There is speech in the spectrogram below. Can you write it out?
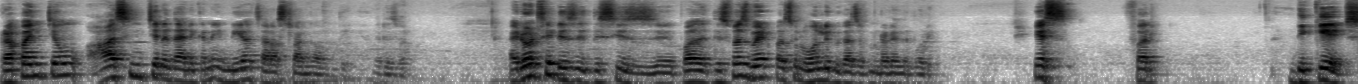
ప్రపంచం ఆశించిన దానికన్నా ఇండియా చాలా స్ట్రాంగ్గా ఉంది. That is one I don't see this this is this was made possible only because of Narendra Modi as far decades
